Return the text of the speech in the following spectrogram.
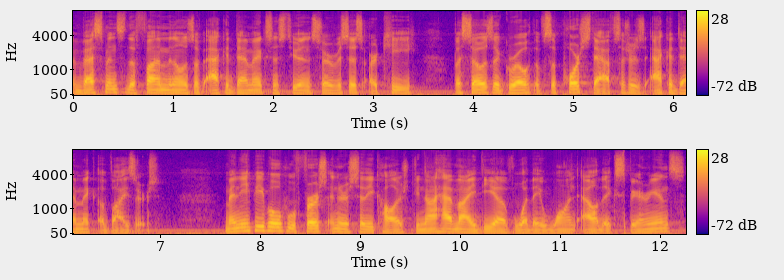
Investments in the fundamentals of academics and student services are key, but so is the growth of support staff such as academic advisors. Many people who first enter City College do not have an idea of what they want out of the experience,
